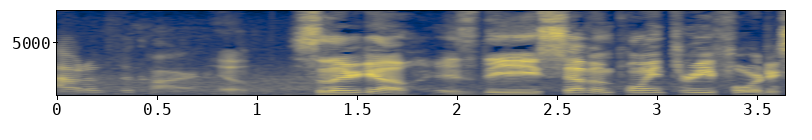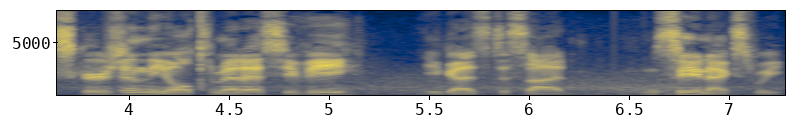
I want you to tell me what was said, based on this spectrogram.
out of the car. Yep. So there you go. Is the 7.3 Ford Excursion the ultimate SUV? You guys decide. We'll see you next week.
